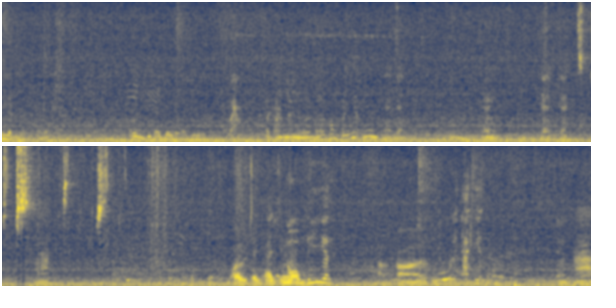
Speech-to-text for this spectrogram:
dữ cái cây dây này chưa. Cây dây nữa. Nó không phải nhắc nhé nhanh nhanh nhanh nhanh nhanh ừ trên ai trên nôm tí yên. Ờ vũ lên ai trên à.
